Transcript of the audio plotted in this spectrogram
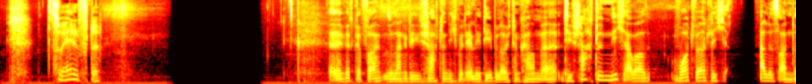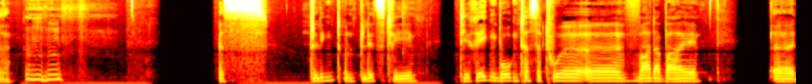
Zur Hälfte. Er wird gefragt, solange die Schachtel nicht mit LED-Beleuchtung kam. Äh, die Schachtel nicht, aber wortwörtlich alles andere. Mhm. Es blinkt und blitzt wie die Regenbogentastatur äh, war dabei. Äh,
